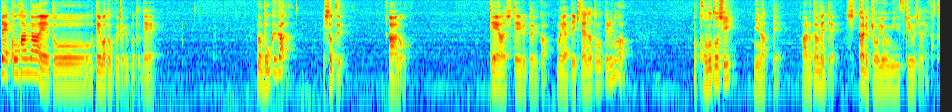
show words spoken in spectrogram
で後半が、えー、とテーマトークということで、まあ、僕が一つあの提案しているというか、まあ、やっていきたいなと思っているのは、まあ、この年になって改めてしっかり教養を身につけようじゃないかと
